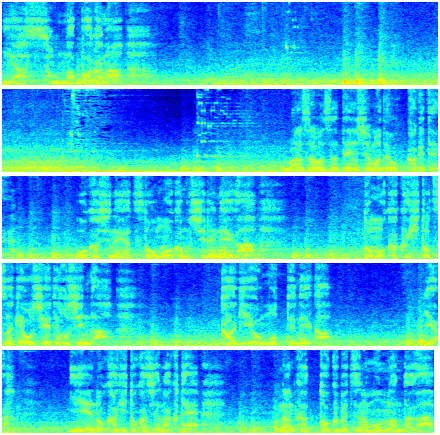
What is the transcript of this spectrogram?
いやそんなバカな。わざわざ電車まで追っかけておかしなやつと思うかもしれねえがともかく一つだけ教えてほしいんだ。鍵を持ってねえか？いや家の鍵とかじゃなくてなんか特別なもんなんだが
